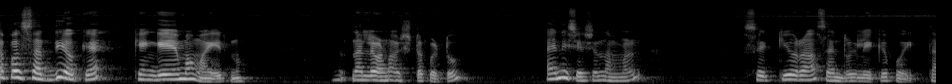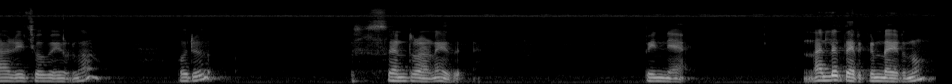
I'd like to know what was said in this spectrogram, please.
അപ്പോൾ സദ്യയൊക്കെ കെങ്കേമമായിരുന്നു. നല്ലവണ്ണം ഇഷ്ടപ്പെട്ടു. അതിനുശേഷം നമ്മൾ സെക്യൂറ സെന്ററിലേക്ക് പോയി. താഴെ ചൊവ്വയുള്ള ഒരു സെന്ററാണ് ഇത്. പിന്നെ നല്ല തിരക്കുണ്ടായിരുന്നു.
